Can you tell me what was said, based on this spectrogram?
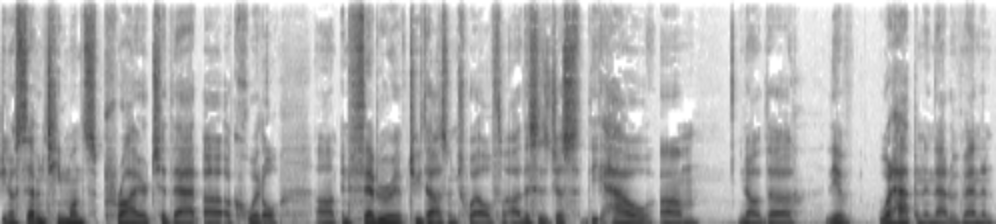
you know 17 months prior to that uh, acquittal, um, in February of 2012, uh, this is just the how um, you know the the what happened in that event and.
